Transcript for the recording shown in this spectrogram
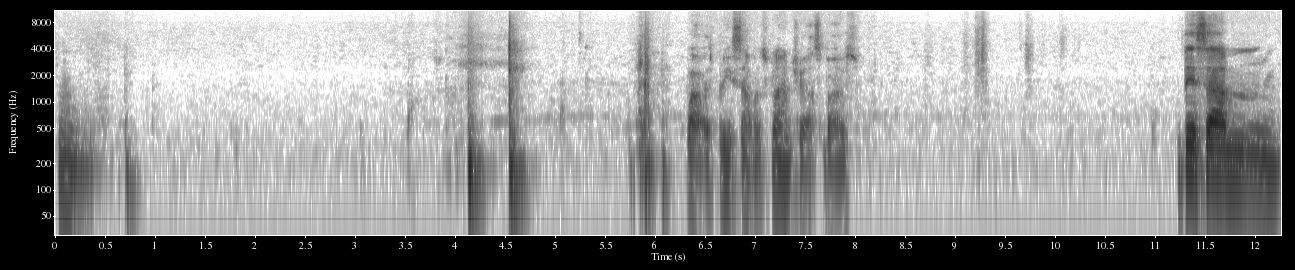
Hmm. Wow, it's pretty self-explanatory, I suppose. This um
